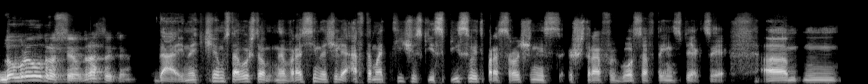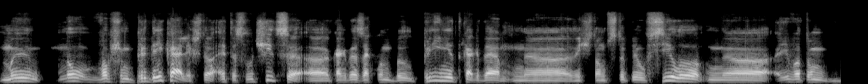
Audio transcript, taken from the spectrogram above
Доброе утро всем, здравствуйте. Да, и начнем с того, что в России начали автоматически списывать просроченные штрафы госавтоинспекции. Мы, ну, в общем, предрекали, что это случится, э, когда закон был принят, когда, э, значит, он вступил в силу, э, и вот он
